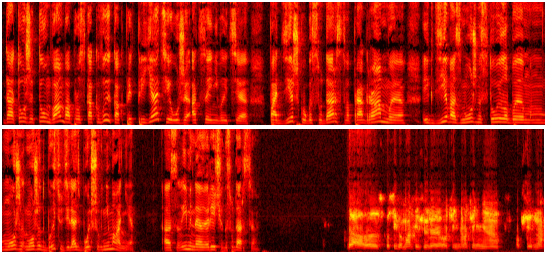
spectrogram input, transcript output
Да, тоже, Том, вам вопрос, как вы, как предприятие уже оцениваете поддержку государства, программы, и где, возможно, стоило бы, может, может быть, уделять больше внимания? А, именно речь о государстве. Да, э, спасибо. Мартин уже очень-очень э, обширно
